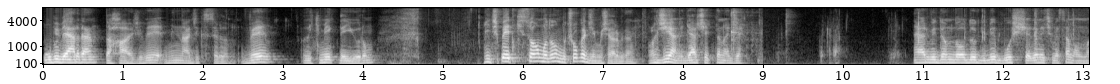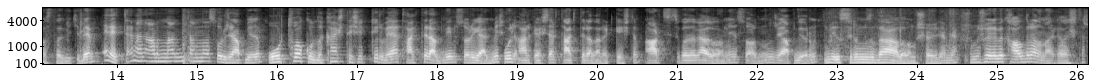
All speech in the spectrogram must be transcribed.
O biberden daha acı ve minnacık ısırdım. Ve ekmekle yiyorum. Hiçbir etkisi olmadı oğlum bu çok acıymış harbiden. Acı yani gerçekten acı. Her videomda olduğu gibi bu şişeden içmesem olmaz tabii ki de. Evet hemen ardından bir tane daha soru cevaplayalım. Ortaokulda kaç teşekkür veya takdir aldın diye bir soru gelmiş. Bu arkadaşlar takdir alarak geçtim. Artistik olarak algılamayı sorduğunu cevaplıyorum. Bir ısırımızı daha alalım şöyle. Şunu şöyle bir kaldıralım arkadaşlar.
